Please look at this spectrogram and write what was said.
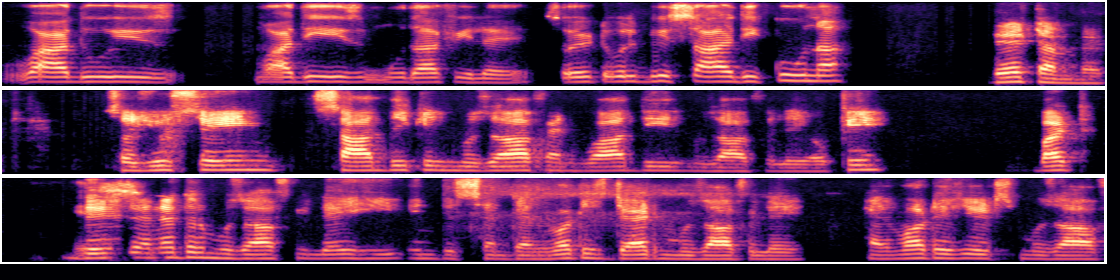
wadu is wadi is mudaf ilayh. So it will be Sadikuna. Wait a minute. So you're saying Sadiq is muzaf and Wadi is muzaf ilayh, okay? But Yes. another muzaf ilayhi in this sentence. What is that muzaf ilayh? And what is its muzaf?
